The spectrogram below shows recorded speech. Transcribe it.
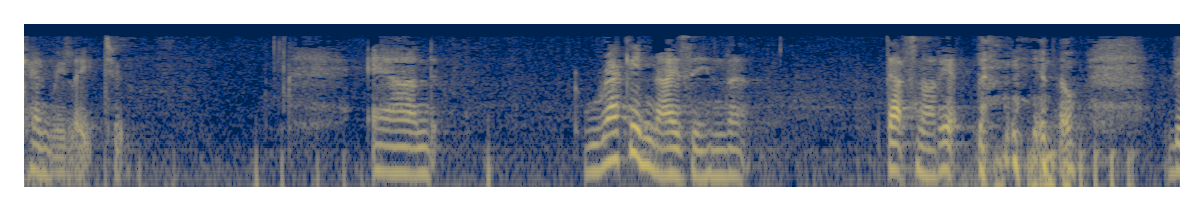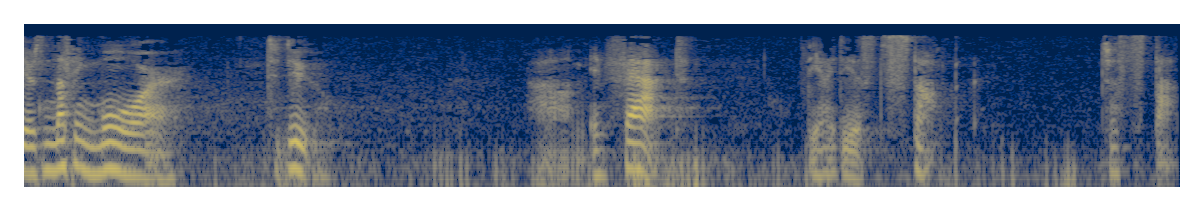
can relate to. And recognizing that that's not it. you know, there's nothing more to do. Um, in fact, the idea is to stop. Just stop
